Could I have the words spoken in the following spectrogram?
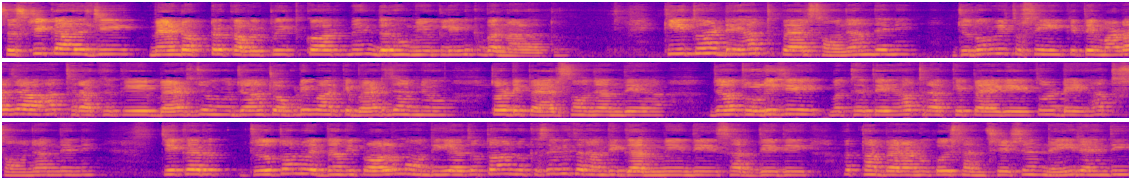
ਸਤਿ ਸ਼੍ਰੀ ਅਕਾਲ ਜੀ, ਮੈਂ doctor Kawalpreet Kaur Mahinder homeo clinic Barnala ਤੋਂ। ਕੀ ਤੁਹਾਡੇ ਹੱਥ ਪੈਰ ਸੌਂ ਜਾਂਦੇ ਨੇ? ਜਦੋਂ ਵੀ ਤੁਸੀਂ ਕਿਤੇ ਮਾੜਾ ਜਿਹਾ ਹੱਥ ਰੱਖ ਕੇ ਬੈਠ ਜਾਓ ਜਾਂ ਚੌਕੜੀ ਮਾਰ ਕੇ ਬੈਠ ਜਾਂਦੇ ਹੋ, ਤੁਹਾਡੇ ਪੈਰ ਸੌਂ ਜਾਂਦੇ ਆ। ਜਾਂ ਥੋੜੀ ਜਿਹੀ ਮੱਥੇ ਤੇ ਹੱਥ ਰੱਖ ਕੇ ਪੈ ਗਏ, ਤੁਹਾਡੇ ਹੱਥ ਸੌਂ ਜਾਂਦੇ ਨੇ। ਜੇਕਰ ਜਦੋਂ ਤੁਹਾਨੂੰ ਇਦਾਂ ਦੀ ਪ੍ਰੋਬਲਮ ਆਉਂਦੀ ਹੈ, ਤਾਂ ਤੁਹਾਨੂੰ ਕਿਸੇ ਵੀ ਤਰ੍ਹਾਂ ਦੀ ਗਰਮੀ ਦੀ, ਸਰਦੀ ਦੀ, ਹੱਥਾਂ ਪੈਰਾਂ ਨੂੰ ਕੋਈ ਸੈਂਸੇਸ਼ਨ ਨਹੀਂ ਰਹਿੰਦੀ।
